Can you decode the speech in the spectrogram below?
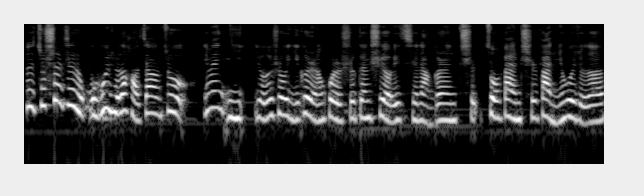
对，就甚至我会觉得好像就因为你有的时候一个人或者是跟室友一起两个人吃做饭吃饭，你就会觉得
